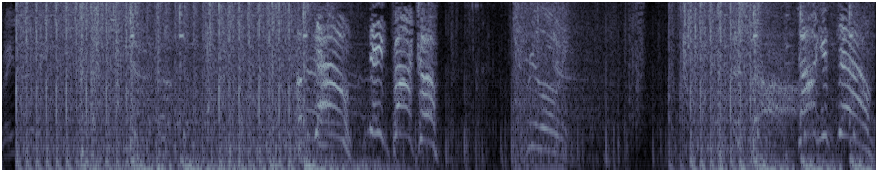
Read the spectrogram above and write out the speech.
Reloading. I'm down! Need backup! Reloading. Target down!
